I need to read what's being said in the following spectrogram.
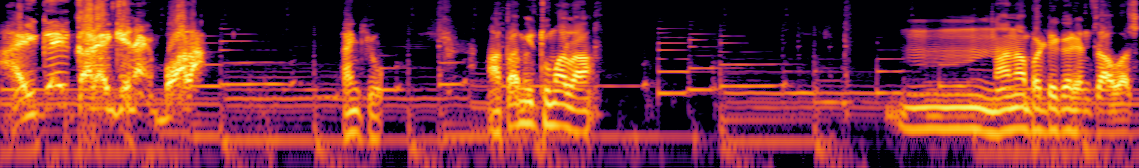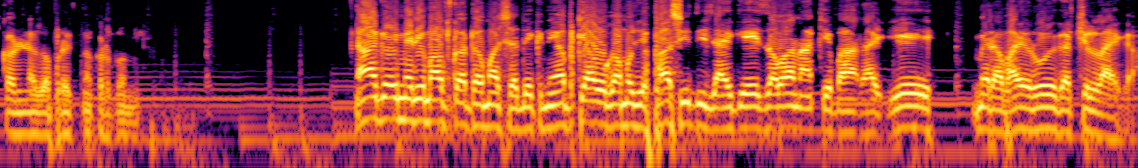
हाय काही करायची नाही. बोला. थँक्यू आता मी तुम्हाला नाना पाटेकर यांचा आवाज काढण्याचा प्रयत्न करतो मी. आ गई मेरी मौत का तमाशा देखने। अब क्या होगा? मुझे फांसी दी जाएगी। जवान आके बाहर आएगी ये मेरा भाई रोएगा, चिल्लाएगा।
